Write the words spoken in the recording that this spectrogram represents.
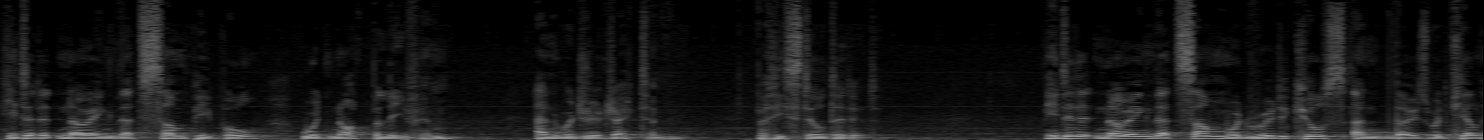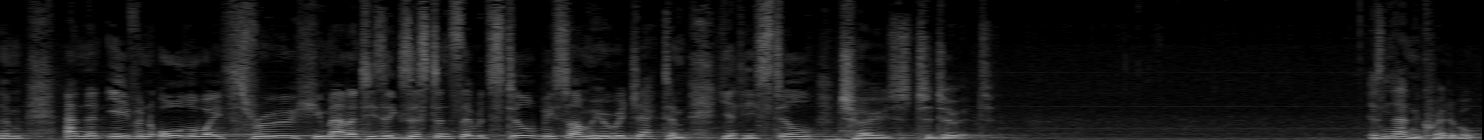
He did it knowing that some people would not believe Him and would reject Him, but He still did it. He did it knowing that some would ridicule and those would kill him, and that even all the way through humanity's existence, there would still be some who reject him, yet he still chose to do it. Isn't that incredible?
